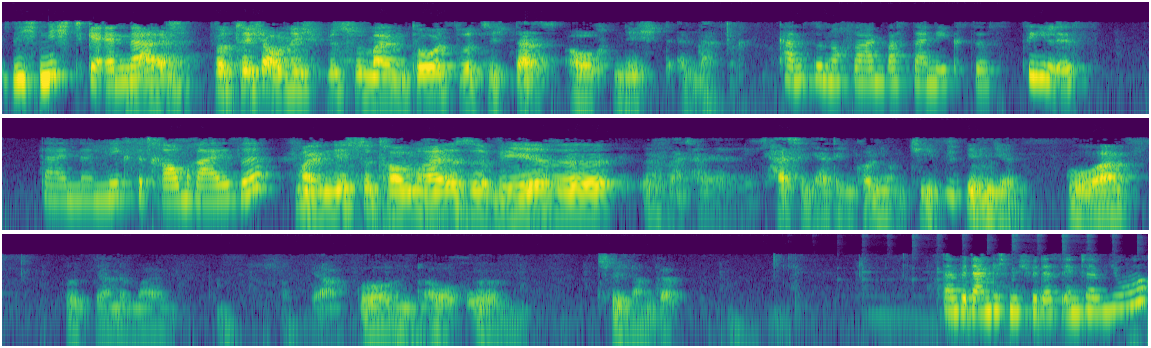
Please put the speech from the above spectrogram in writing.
sich nicht geändert. Nein, wird sich auch nicht, bis zu meinem Tod wird sich das auch nicht ändern. Kannst du noch sagen, was dein nächstes Ziel ist? Deine nächste Traumreise? Meine nächste Traumreise wäre, ich hasse ja den Konjunktiv, mhm. Indien, Goa, würde gerne mal, ja, Goa und auch ähm, Sri Lanka. Dann bedanke ich mich für das Interview.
